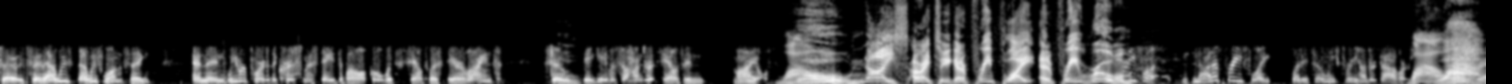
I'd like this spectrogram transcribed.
so so that was that was one thing, and then we were part of the Christmas Day debacle with Southwest Airlines, so Ooh. they gave us a hundred thousand miles. Wow. Oh, nice. All right, so you got a free flight and a free room. Free flight, not a free flight, but it's only three hundred dollars. Wow. Wow.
